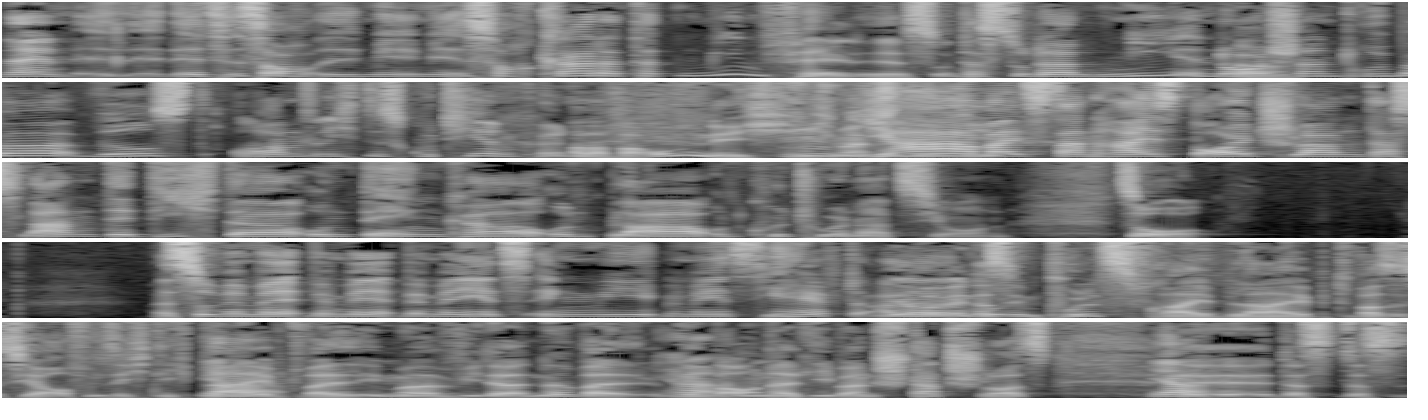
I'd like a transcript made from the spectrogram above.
nein, es ist auch, mir, mir ist auch klar, dass das ein Minenfeld ist und dass du da nie in Deutschland ja. drüber wirst ordentlich diskutieren können. Aber warum nicht? Ich meine, ja, weil es dann heißt, Deutschland, das Land der Dichter und Denker und bla und Kulturnation. So. Weißt du, wenn wir, wenn wir, wenn wir jetzt irgendwie, wenn wir jetzt die Hälfte aller. Ja, aber wenn das impulsfrei bleibt, was es ja offensichtlich bleibt, ja. weil immer wieder, ne, weil ja. wir bauen halt lieber ein Stadtschloss, ja. äh, das, das,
